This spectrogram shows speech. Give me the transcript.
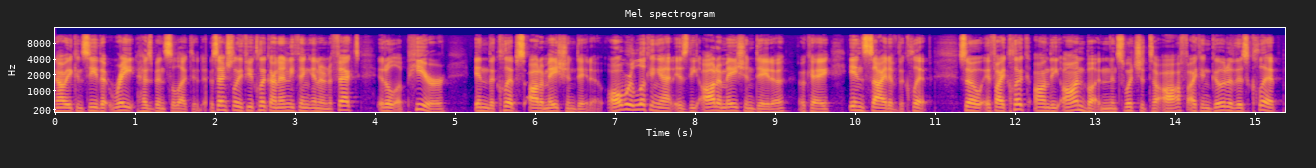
Now we can see that rate has been selected. Essentially, if you click on anything in an effect, it'll appear in the clip's automation data. All we're looking at is the automation data, okay, inside of the clip. So if I click on the on button and switch it to off, I can go to this clip,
